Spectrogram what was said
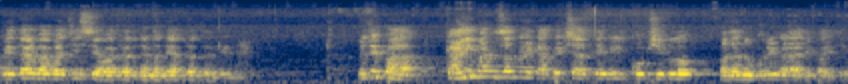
वेताळ बाबाची सेवा करण्यामध्ये आता तल्लीन नाही म्हणजे पहा काही माणसांना एक अपेक्षा असते मी खूप शिकलो मला नोकरी मिळाली पाहिजे.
